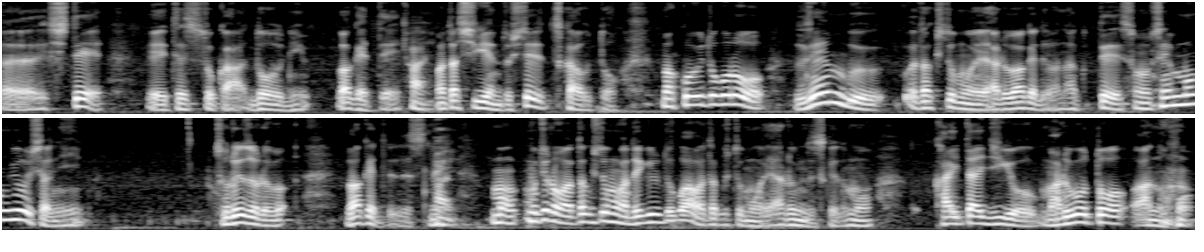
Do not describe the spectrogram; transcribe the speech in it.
えー、して、えー、鉄とか銅に分けて、また資源として使うと、まあ、こういうところを全部私どもがやるわけではなくてその専門業者にそれぞれ分けてですね、はい、もうもちろん私どもができるところは私どもがやるんですけども解体事業丸ごとあの、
